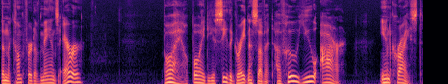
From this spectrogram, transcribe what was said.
than the comfort of man's error. Boy, oh boy, do you see the greatness of it, of who you are in Christ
